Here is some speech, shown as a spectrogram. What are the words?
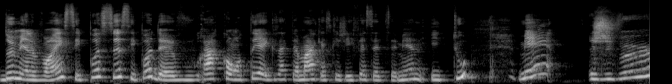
2020. C'est pas ça, c'est pas de vous raconter exactement qu'est-ce que j'ai fait cette semaine et tout. Mais je veux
